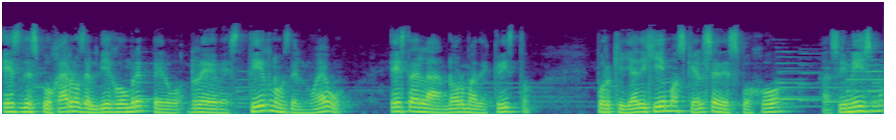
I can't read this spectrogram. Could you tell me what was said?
es despojarnos del viejo hombre, pero revestirnos del nuevo. Esta es la norma de Cristo, porque ya dijimos que Él se despojó a sí mismo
